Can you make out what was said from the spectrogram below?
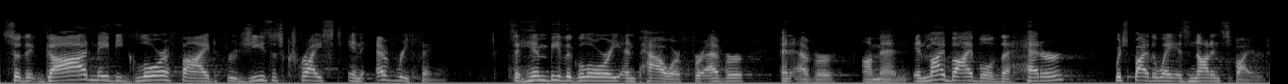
so that God may be glorified through Jesus Christ in everything. To him be the glory and power forever and ever. Amen. In my Bible, the header, which by the way is not inspired,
